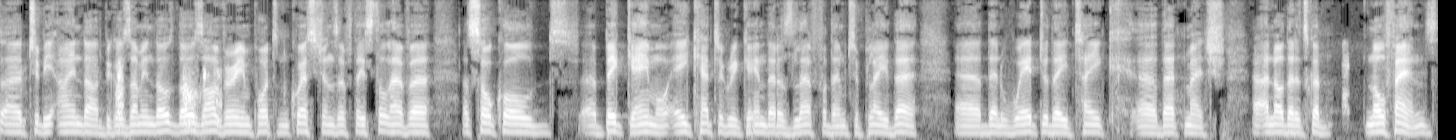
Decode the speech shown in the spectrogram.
uh, to be ironed out because I mean those those are very important questions. If they still have a, a so-called uh, big game or a category game that is left for them to play there, uh, then where do they take uh, that match? I know that it's got no fans,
